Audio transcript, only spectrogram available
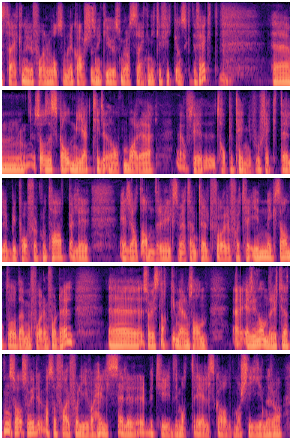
streiken og få en voldsom lekkasje som, ikke, som gjør at streiken ikke fikk ønsket effekt. Mm. Ehm, så det skal mer til enn at man bare taper penger på prosjektet eller blir påført noe tap, eller, eller at andre virksomheter eventuelt får, får tre inn og dermed får en fordel. Ehm, så vi snakker mer om sånn eller i den andre ytterligheten, så, så vil altså fare for liv og helse eller betydelig materiell skade på maskiner og,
